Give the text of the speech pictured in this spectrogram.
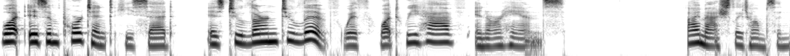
What is important, he said, is to learn to live with what we have in our hands. I'm Ashley Thompson.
